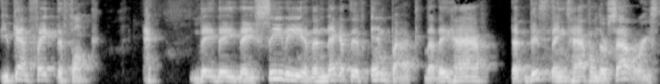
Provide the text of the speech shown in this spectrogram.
you can't fake the funk. they they they see the the negative impact that they have that these things have on their salaries,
